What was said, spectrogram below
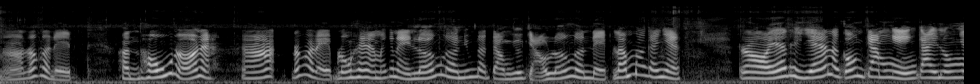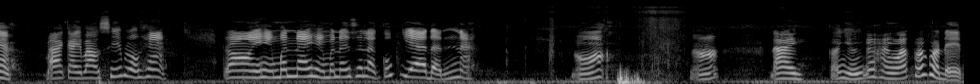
Đó, rất là đẹp. Hình thú nữa nè. Đó, rất là đẹp luôn ha. Mấy cái này lớn lên chúng ta trồng vô chậu lớn lên đẹp lắm á cả nhà. Rồi á, thì giá là có 100 ngàn cây luôn nha. Ba cây bao ship luôn ha. Rồi hàng bên đây hàng bên đây sẽ là cúc gia định nè. Đó. Đó. Đây có những cái hàng lát rất là đẹp.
